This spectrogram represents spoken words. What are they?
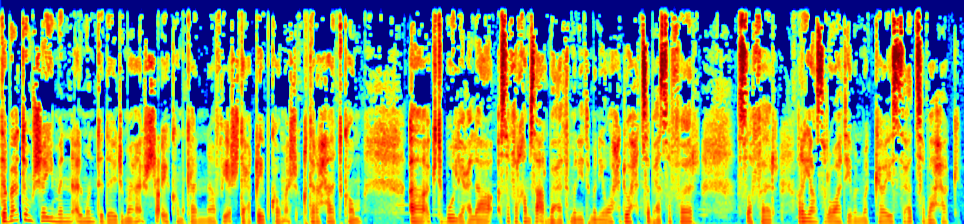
تابعتم شيء من المنتدى يا جماعة؟ إيش رأيكم كان في إيش تعقيبكم؟ إيش اقتراحاتكم؟ آه اكتبوا لي على صفر خمسة أربعة ثمانية, ثمانية واحد, واحد سبعة صفر صفر. ريان صلواتي من مكة يسعد صباحك.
